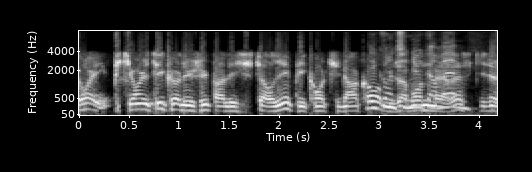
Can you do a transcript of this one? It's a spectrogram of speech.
Oui, puis qui ont été corrigés par les historiens, puis ils continuent encore. Nous avons une mairesse qui ne,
